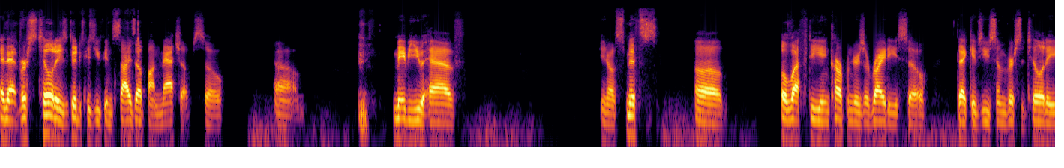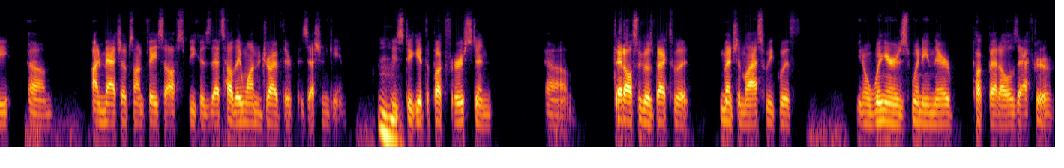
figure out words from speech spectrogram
and that versatility is good because you can size up on matchups so um, maybe you have you know, Smith's uh, a lefty and Carpenter's a righty, so that gives you some versatility um, on matchups on faceoffs because that's how they want to drive their possession game Mhm. is to get the puck first, and um, that also goes back to what I mentioned last week with you know wingers winning their puck battles after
